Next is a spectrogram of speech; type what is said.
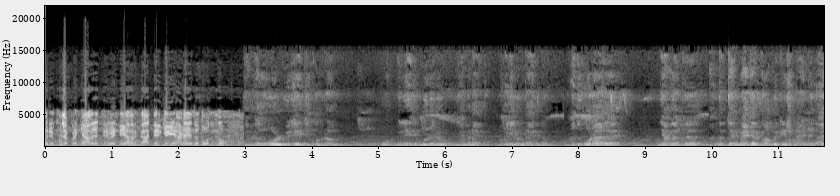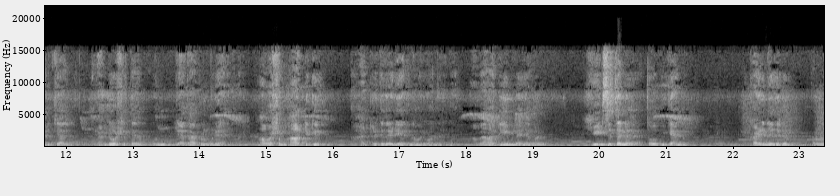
ഒരു ഫലപ്രഖ്യാപനത്തിന് വേണ്ടി അവർ കാത്തിരിക്കുകയാണ് എന്ന് തോന്നുന്നു. ഓൾ വില്ലേജ് വില്ലേജ് മുഴുവനും ഞങ്ങളുടെ പുറകിലുണ്ടായിരുന്നു അതുകൂടാതെ ഞങ്ങൾക്ക് അന്നത്തെ മേജർ കോമ്പറ്റീഷനായിട്ട് കാരിച്ചാൽ രണ്ടു വർഷത്തെ മുൻ ജേതാക്കളും കൂടിയായിരുന്നു ആ വർഷം ഹാർട്ടിക്ക് ഹാട്രിക്ക് തേടിയായിരുന്നു അവർ വന്നിരുന്നത്. അപ്പോൾ ആ ടീമിനെ ഞങ്ങൾ ഹീറ്റ്സിൽ തന്നെ തോൽപ്പിക്കാൻ കഴിഞ്ഞതിലും ഉള്ള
